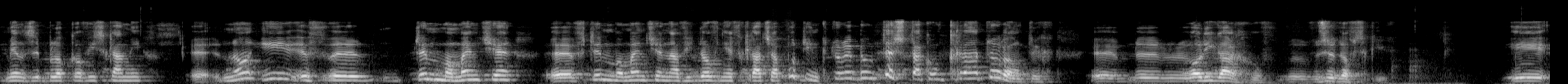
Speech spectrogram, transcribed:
między blokowiskami. No i w tym momencie, w tym momencie na widownię wkracza Putin, który był też taką kreaturą tych oligarchów żydowskich. I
